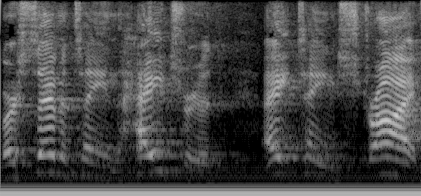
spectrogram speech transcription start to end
Verse 17, hatred. 18, strife.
